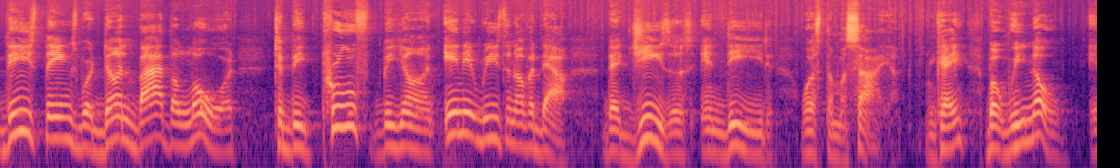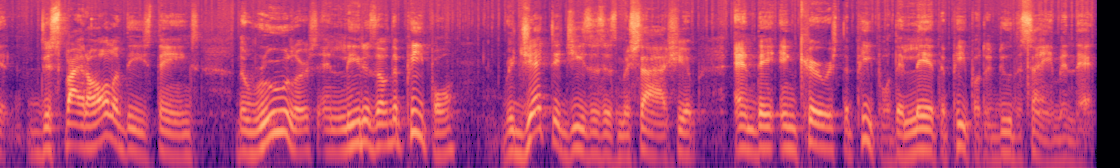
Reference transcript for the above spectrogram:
these things were done by the Lord to be proof beyond any reason of a doubt that Jesus indeed was the Messiah. Okay? But we know, it, despite all of these things, the rulers and leaders of the people rejected Jesus' messiahship and they encouraged the people. They led the people to do the same in that.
